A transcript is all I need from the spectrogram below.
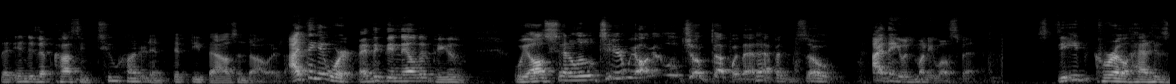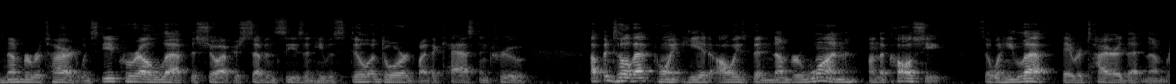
that ended up costing $250,000. I think it worked. I think they nailed it because we all shed a little tear. We all got a little choked up when that happened. So I think it was money well spent. Steve Carell had his number retired. When Steve Carell left the show after seven seasons, he was still adored by the cast and crew. Up until that point, he had always been number one on the call sheet. So when he left, they retired that number.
